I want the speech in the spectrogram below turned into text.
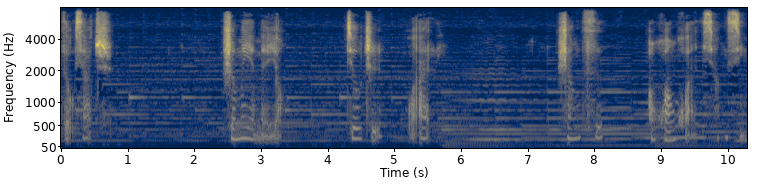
走下去，什么也没有，就只我爱你。伤刺，而缓缓相信。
